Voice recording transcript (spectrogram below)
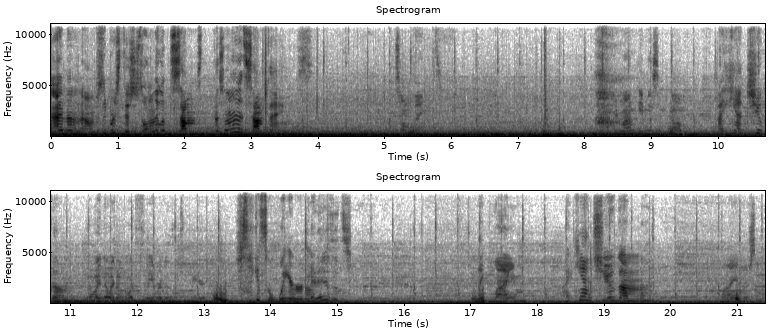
I don't know, I'm superstitious only with some, this only with some things. Some things. Your mom gave me some gum. I can't chew gum. No, I know. I don't know what flavor it is. It's weird. Just like it's so weird. It is. It's like lime, I can't chew gum. Lime or something.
